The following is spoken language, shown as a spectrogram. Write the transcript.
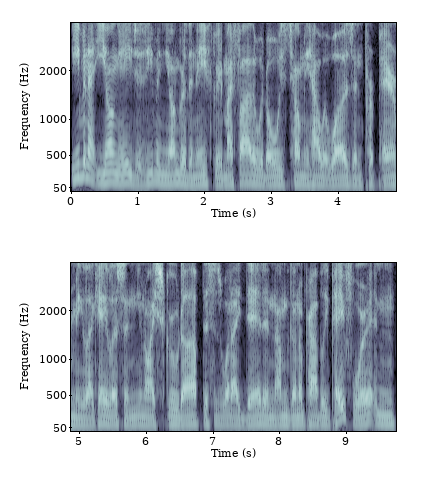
even at young ages, even younger than eighth grade, my father would always tell me how it was and prepare me like, hey, listen, you know, I screwed up. This is what I did, and I'm going to probably pay for it. And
